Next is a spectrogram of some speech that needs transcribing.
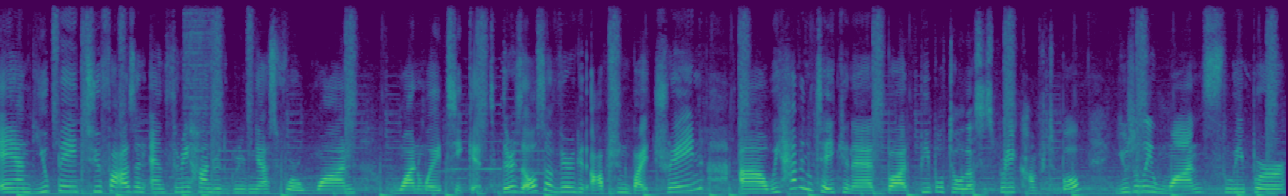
and you pay 2,300 hryvnias for one one-way ticket. There's also a very good option by train. Uh, we haven't taken it, but people told us it's pretty comfortable. Usually one sleeper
